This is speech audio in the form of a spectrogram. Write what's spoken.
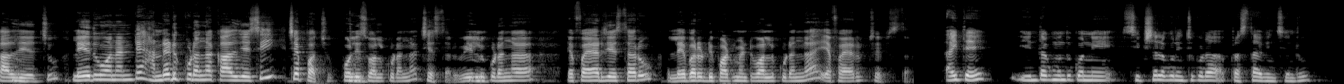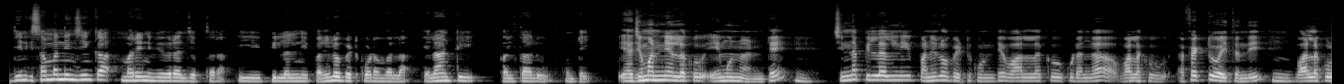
కాల్ చేయొచ్చు. లేదు అని అంటే హండ్రెడ్ కూడా కాల్ చేసి చెప్పొచ్చు. పోలీస్ వాళ్ళు కూడా చేస్తారు. వీళ్ళు కూడా ఎఫ్ఐఆర్ చేస్తారు. లేబర్ డిపార్ట్మెంట్ వాళ్ళు కూడా ఎఫ్ఐఆర్ చేపిస్తారు. అయితే ఇంతకుముందు కొన్ని శిక్షల గురించి కూడా ప్రస్తావించారు దీనికి సంబంధించి ఇంకా మరిన్ని వివరాలు చెప్తారా? ఈ పిల్లల్ని పనిలో పెట్టుకోవడం వల్ల ఎలాంటి ఫలితాలు ఉంటాయి? యాజమాన్యాలకు ఏమున్నా అంటే Hmm. చిన్న పిల్లల్ని పనిలో పెట్టుకుంటే వాళ్ళకు కూడా వాళ్ళకు ఎఫెక్టివ్ అవుతుంది. వాళ్ళకు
